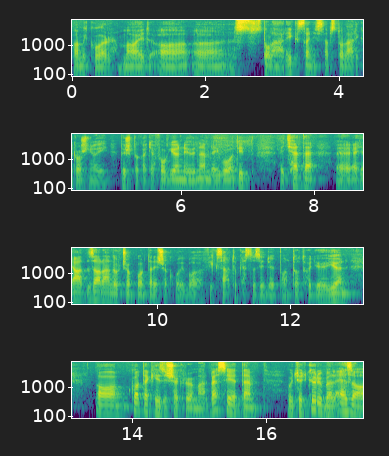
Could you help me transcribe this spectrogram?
amikor majd a, a Stolárik, Stanislav Stolárik rozsnyai püspökatya fog jönni, ő nemrég volt itt egy hete, egy zarándok csoporttal, és akkor újból fixáltuk ezt az időpontot, hogy ő jön. A katekézisekről már beszéltem, Úgyhogy körülbelül ez a,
